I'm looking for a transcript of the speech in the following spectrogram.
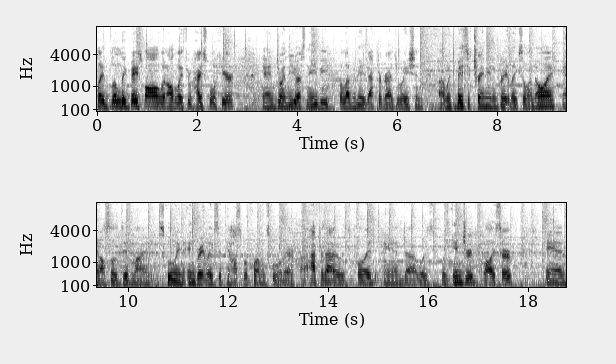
played Little League Baseball, went all the way through high school here, and joined the U.S. Navy 11 days after graduation. Uh, went to basic training in Great Lakes, Illinois, and also did my schooling in Great Lakes at the Hospital Corpsman School there. Uh, after that, I was deployed and uh, was, was injured while I served. And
